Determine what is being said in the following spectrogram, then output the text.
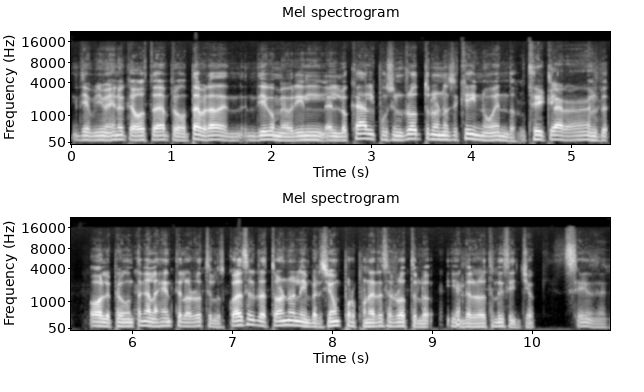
ya me imagino que a vos te van a preguntar, ¿verdad? Diego, me abrí el, el local, puse un rótulo, no sé qué, y no vendo. Sí, claro. ¿no? O le preguntan a la gente los rótulos, ¿cuál es el retorno de la inversión por poner ese rótulo? Y el del rótulo dice, yo, o sea,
